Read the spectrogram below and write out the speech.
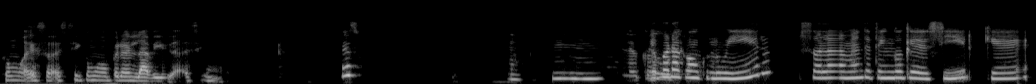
como eso, así como, pero en la vida, así como, eso. Mm. Yo para concluir, solamente tengo que decir que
